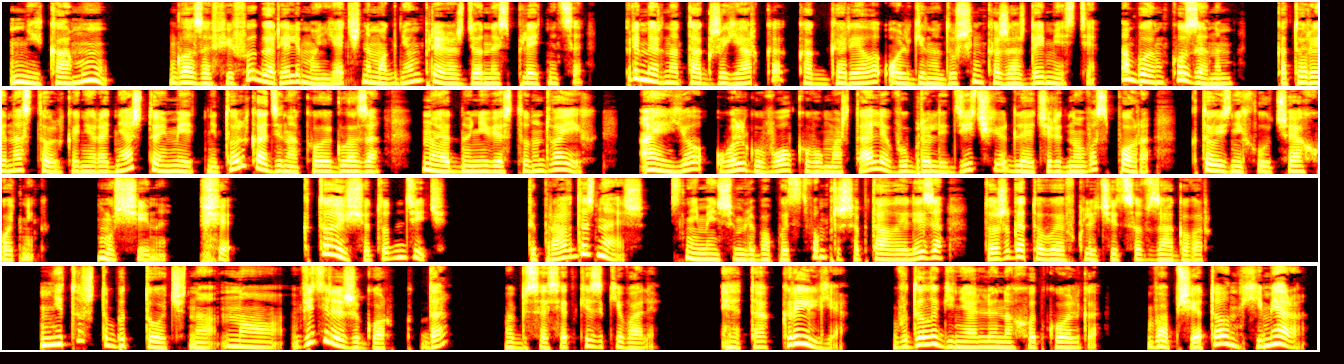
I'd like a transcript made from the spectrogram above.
Никому. Глаза Фифы горели маньячным огнем прирожденной сплетницы. Примерно так же ярко, как горела Ольгина душенька жаждой мести. Обоим кузенам, которые настолько не родня, что имеют не только одинаковые глаза, но и одну невесту на двоих. А ее, Ольгу Волкову Мартали, выбрали дичью для очередного спора, кто из них лучший охотник. Мужчины. Фе. Кто еще тут дичь? Ты правда знаешь? С не меньшим любопытством прошептала Элиза, тоже готовая включиться в заговор. Не то чтобы точно, но видели же горб, да? Обе соседки закивали. Это крылья, выдала гениальную находку Ольга. Вообще-то он химера.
